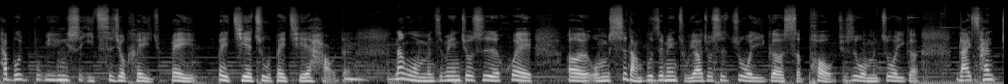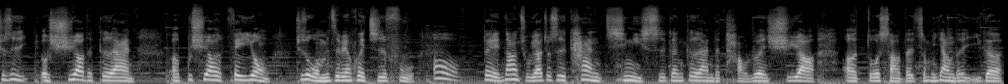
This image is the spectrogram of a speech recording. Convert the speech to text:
他不不一定是一次就可以被被接住、被接好的。那我们这边就是会，呃，我们市党部这边主要就是做一个 support，就是我们做一个来参，就是有需要的个案，呃，不需要费用，就是我们这边会支付。哦，对，那主要就是看心理师跟个案的讨论需要呃多少的怎么样的一个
